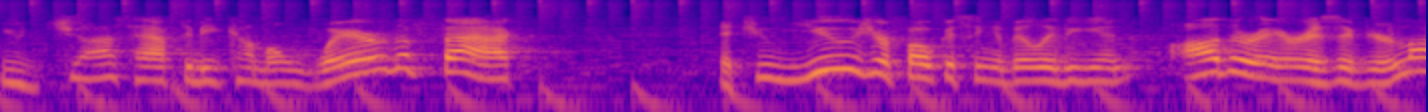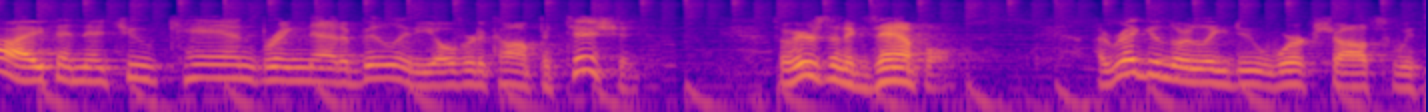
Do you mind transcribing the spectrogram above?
You just have to become aware of the fact that you use your focusing ability in other areas of your life and that you can bring that ability over to competition. So here's an example. I regularly do workshops with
